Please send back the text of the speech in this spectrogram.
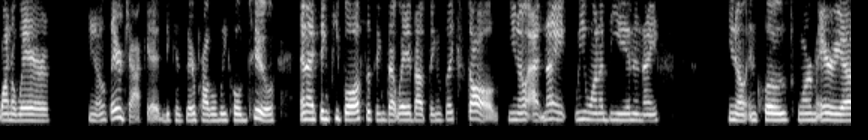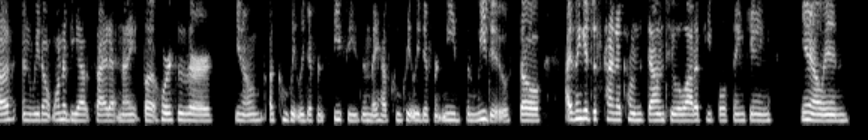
want to wear, you know, their jacket because they're probably cold too. And I think people also think that way about things like stalls. You know, at night we want to be in a nice you know enclosed warm area and we don't want to be outside at night but horses are you know a completely different species and they have completely different needs than we do so i think it just kind of comes down to a lot of people thinking you know in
